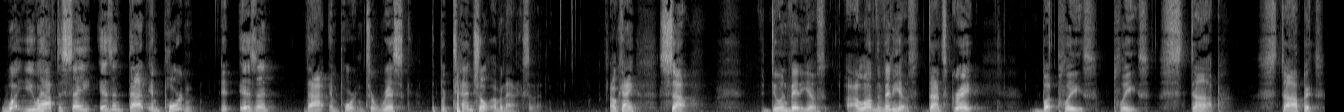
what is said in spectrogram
what you have to say isn't that important. It isn't that important to risk the potential of an accident. Okay? So, you're doing videos, I love the videos. That's great. But please, please stop. Stop it.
